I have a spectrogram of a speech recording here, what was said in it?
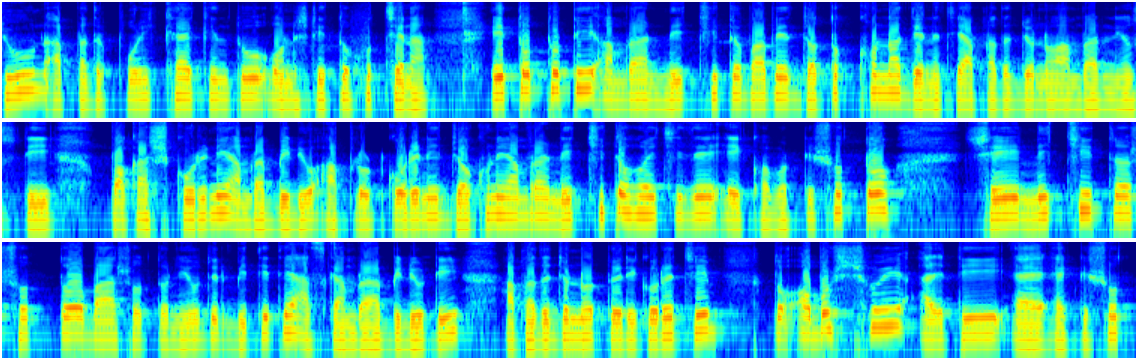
জুন আপনাদের পরীক্ষা কিন্তু অনুষ্ঠিত হচ্ছে না। এই তথ্যটি আমরা নিশ্চিতভাবে যতক্ষণ না জেনেছি, আপনাদের জন্য আমরা নিউজটি প্রকাশ করিনি, আমরা ভিডিও আপলোড করিনি। যখনই আমরা নিশ্চিত হয়েছি যে এই খবরটি সত্য, সেই নিশ্চিত সত্য বা সত্য নিউজের ভিত্তিতে আজকে আমরা ভিডিওটি আপনাদের জন্য তৈরি করেছি। তো অবশ্যই এটি একটি সত্য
